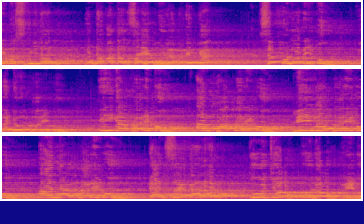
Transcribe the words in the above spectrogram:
2009, pendapatan saya mula meningkat. RM10,000 ke RM20,000. RM30,000, RM40,000, RM50,000, RM60,000 dan sekarang RM70,000.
